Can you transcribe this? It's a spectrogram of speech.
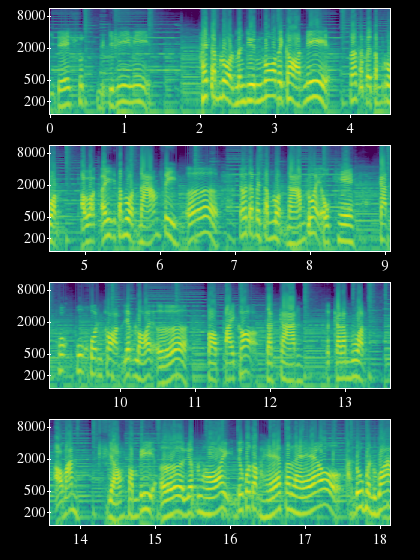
อีเจ๊ชุดบิกินี่นี่ ให้ตำรวจมันยืนโง่ไปก่อนนี่ น่าจะเป็นตำรวจเอาว่าไอ้ตำรวจน้ำสิ เออน่าจะเป็นตำรวจน้ำด้วยโอเค กัดพวกผู้คนก่อนเรียบร้อย เออ ต่อไปก็จัดการจัดการตำรวจ เอามัน เดี๋ยวซอมบี้เออเรียบร้อยนึกว่าจะแพ้ซะแล้วดูเหมือนว่า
